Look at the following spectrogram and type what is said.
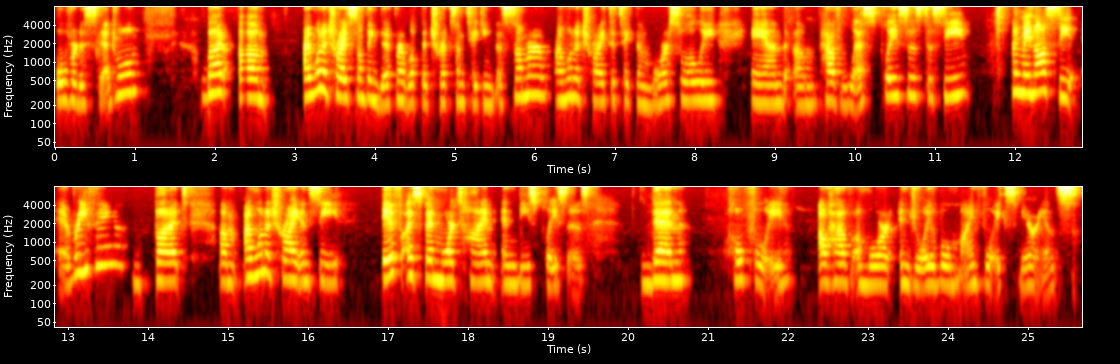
over the schedule. But um, I want to try something different with the trips I'm taking this summer. I want to try to take them more slowly and um, have less places to see. I may not see everything, but um, I want to try and see if I spend more time in these places, then hopefully I'll have a more enjoyable, mindful experience.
